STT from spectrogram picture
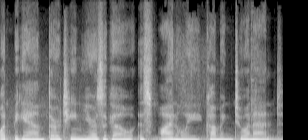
what began 13 years ago is finally coming to an end.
